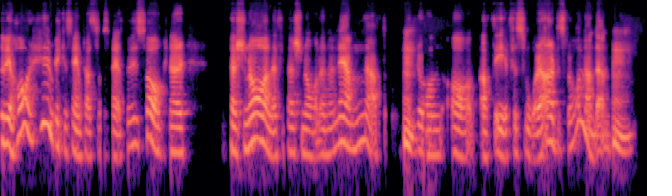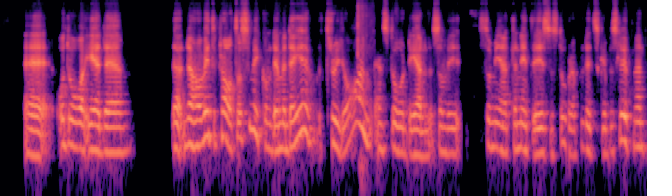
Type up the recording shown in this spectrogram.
Så vi har hur mycket sängplatser som helst, men vi saknar personalen för personalen har lämnat på Mm. grund av att det är för svåra arbetsförhållanden. Mm. Eh, och då är det, nu har vi inte pratat så mycket om det, men det är, tror jag, en, en stor del som, vi, som egentligen inte är så stora politiska beslut. Men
